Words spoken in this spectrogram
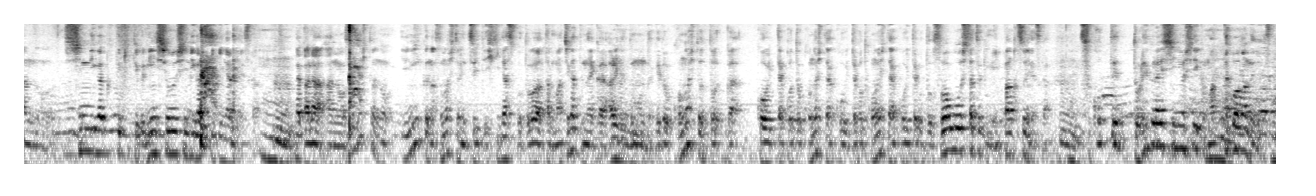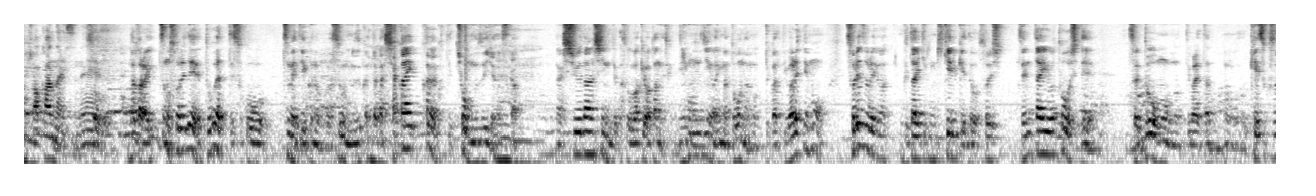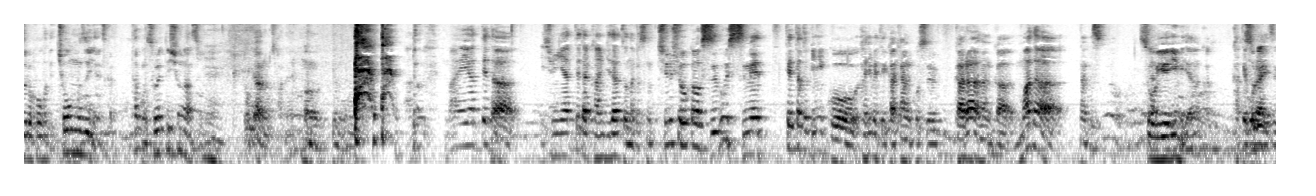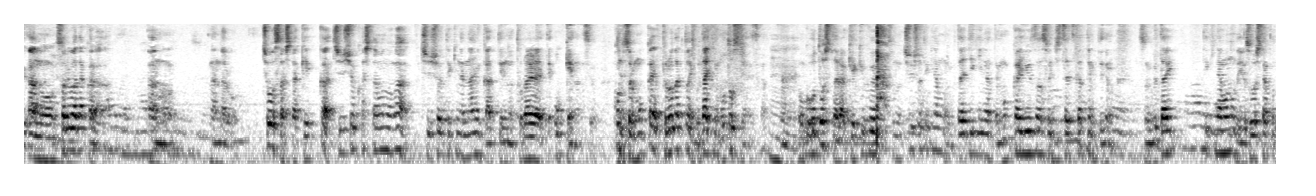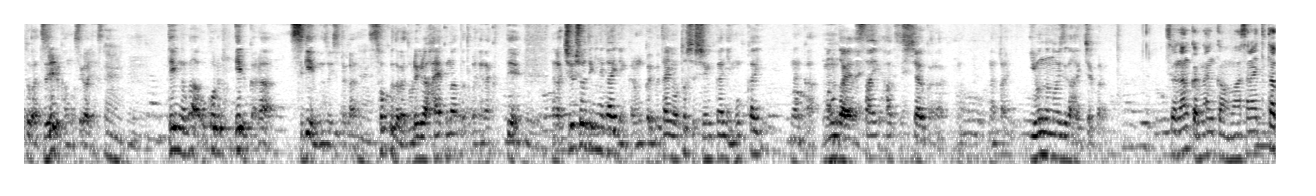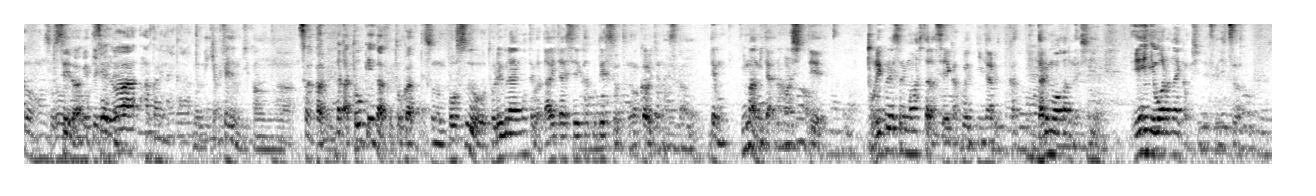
あの心理学的っていうか臨床心理学的になるじゃないですか、うん。だからあのその人のユニークなその人について引き出すことは多分間違ってないからありだと思うんだけど、この人とがこういったことこの人はこういったことこの人はこういったことを総合した時に一般化するじゃないですか、うん。そこってどれぐらい信用していいか全く分かんないじゃないですか、分かんないですね。だからいつもそれでどうやってそこを詰めていくのかがすごい難しい。だから社会科学って超むずいじゃないですか,、なんか集団心理とかそうわけわかんないですけど日本人は今どうなのとかって言われてもそれぞれが具体的に聞けるけどそれ全体を通してそれどう思うのって言われたのを計測する方法って超むずいじゃないですか。多分それと一緒なんですよね、どうやるんですかね？うんでも。あの前やってた一緒にやってた感じだとなんかその抽象化をすごい進めてた時にこう初めてガチャンコするからなんかまだなんかそそういう意味ではなんかカテゴライズが。それあのそれはだからあのなんだろう。調査した結果抽象化したものが抽象的な何かっていうのを捉えられて OK なんですよ。今度それもう一回プロダクトに具体的に落とすじゃないですか、うん。僕落としたら結局その抽象的なものが具体的になってもう一回ユーザーそれ実際使ってみてでもその具体的なもので予想したことがずれる可能性があるじゃないですか、っていうのが起こる得るからすげえむずいですだからうん。速度がどれぐらい速くなったとかじゃなくて、なんか抽象的な概念からもう一回具体に落とした瞬間にもう一回なんか問題を再発しちゃうからなんかいろんなノイズが入っちゃうから。それなんか何かを回さないと多分本当精度上げて精度は測れないかなとめちゃくちゃでも時間がかかる。だから統計学とかってその母数をどれぐらい持てば大体正確ですよっての分かるじゃないですか。でも今みたいな話ってどれぐらいそれ回したら正確になるか誰も分かんないし永遠に終わらないかもしれないですよ実は。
